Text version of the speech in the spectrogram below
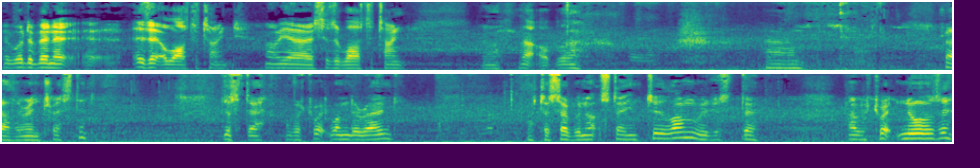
It would have been a. Is it a water tank? Oh yeah, this is a water tank. Oh, that up there. Um, rather interesting. Just uh, have a quick wander round. Like I said, we're not staying too long. We just uh, have a quick nosy.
